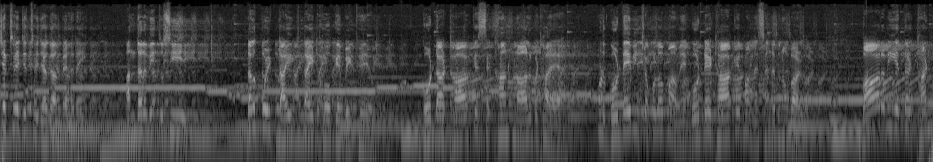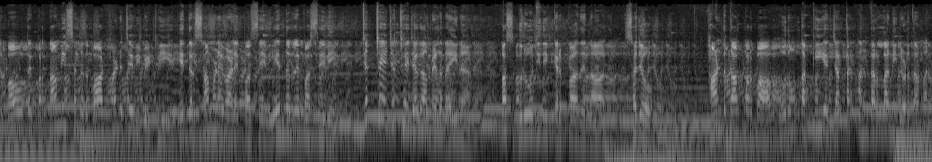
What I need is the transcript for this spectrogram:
ਜਿੱਥੇ ਜਿੱਥੇ ਜਗ੍ਹਾ ਮਿਲ ਰਹੀ, ਅੰਦਰ ਵੀ ਤੁਸੀਂ ਬਿਲਕੁਲ ਟਾਈਟ ਟਾਈਟ ਹੋ ਕੇ ਬੈਠੇ ਹੋ। ਗੋਡਾ ਠਾ ਕੇ ਸਿੱਖਾਂ ਨੂੰ ਨਾਲ ਬਿਠਾਇਆ ਹੁਣ ਗੋਡੇ ਵੀ ਚੁੱਕ ਲਓ ਭਾਵੇਂ, ਗੋਡੇ ਠਾ ਕੇ ਭਾਵੇਂ ਸੰਗਤ ਨੂੰ ਬਾੜੋ ਬਾਹਰ ਵੀ ਇੱਧਰ ਠੰਡ ਬਹੁਤ ਹੈ, ਪਰ ਤਾਂ ਵੀ ਸੰਗਤ ਬਾਹਰ ਠੰਡ 'ਚ ਵੀ ਬੈਠੀ ਹੈ। ਇੱਧਰ ਸਾਹਮਣੇ ਵਾਲੇ ਪਾਸੇ ਵੀ, ਇੱਧਰਲੇ ਪਾਸੇ ਵੀ, ਜਿੱਥੇ ਜਿੱਥੇ ਜਗ੍ਹਾ ਮਿਲ ਰਹੀ ਨਾ ਬਸ ਗੁਰੂ ਜੀ ਦੀ ਕਿਰਪਾ ਦੇ ਨਾਲ ਸਜੋ। ਠੰਡ ਦਾ ਪ੍ਰਭਾਵ ਉਦੋਂ ਤੱਕ ਹੀ ਹੈ ਜਦ ਤੱਕ ਅੰਦਰਲਾ ਨਹੀਂ ਜੁੜਦਾ ਮਨ।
